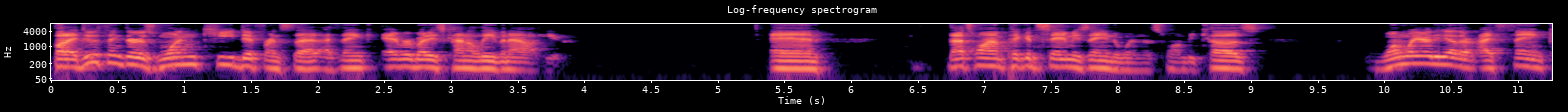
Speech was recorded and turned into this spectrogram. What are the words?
But I do think there's one key difference that I think everybody's kind of leaving out here. And that's why I'm picking Sami Zayn to win this one because one way or the other, I think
